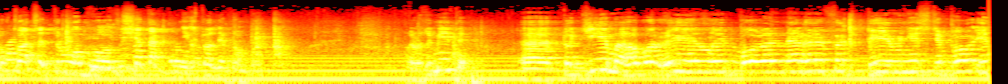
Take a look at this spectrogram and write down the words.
ну в 22-му ще так ніхто не бомбив. Розумієте? Е, Тоді ми говорили про енергоефективність, про е,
